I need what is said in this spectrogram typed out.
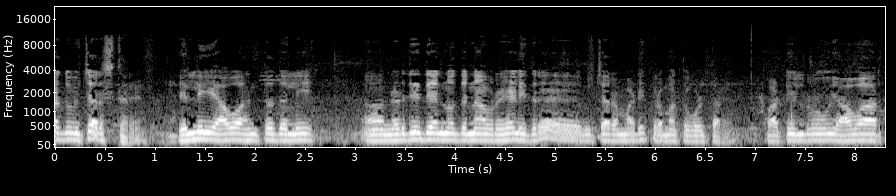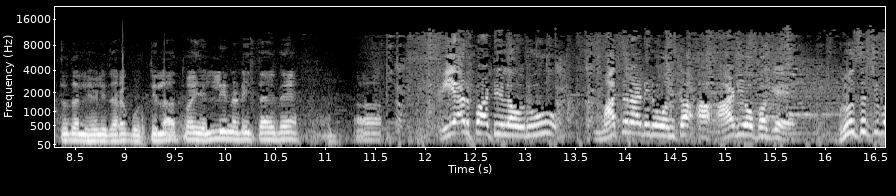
ಅದು ವಿಚಾರಿಸ್ತಾರೆ. ಎಲ್ಲಿ ಯಾವ ಹಂತದಲ್ಲಿ ನಡೆದಿದೆ ಅನ್ನೋದನ್ನು ಅವರು ಹೇಳಿದರೆ ವಿಚಾರ ಮಾಡಿ ಕ್ರಮ ತಗೊಳ್ತಾರೆ. ಪಾಟೀಲ್ರು ಯಾವ ಅರ್ಥದಲ್ಲಿ ಹೇಳಿದಾರೆ ಗೊತ್ತಿಲ್ಲ ಅಥವಾ ಎಲ್ಲಿ ನಡೀತಾ ಇದೆ? ಬಿ ಆರ್ ಪಾಟೀಲ್ ಅವರು ಮಾತನಾಡಿರುವಂತ ಆ ಆಡಿಯೋ ಬಗ್ಗೆ ಗೃಹ ಸಚಿವ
